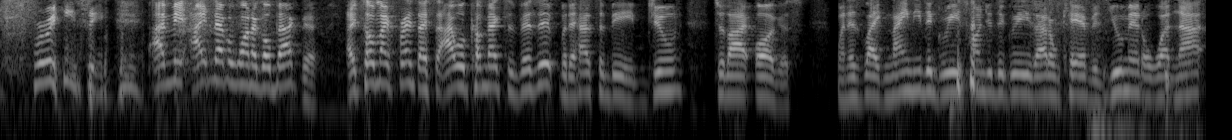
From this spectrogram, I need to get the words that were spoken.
freezing. I mean, I never want to go back there. I told my friends, I said, I will come back to visit, but it has to be June, July, August. When it's like 90 degrees, 100 degrees, I don't care if it's humid or whatnot,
